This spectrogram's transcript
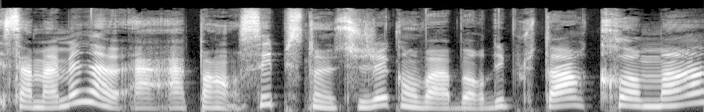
ça m'amène à, à penser, puis c'est un sujet qu'on va aborder plus tard, comment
